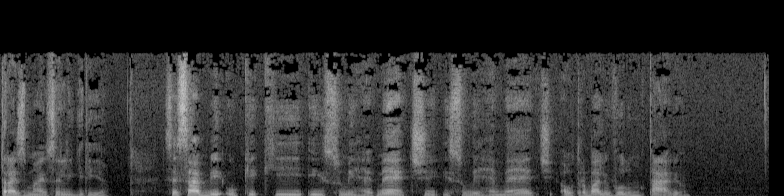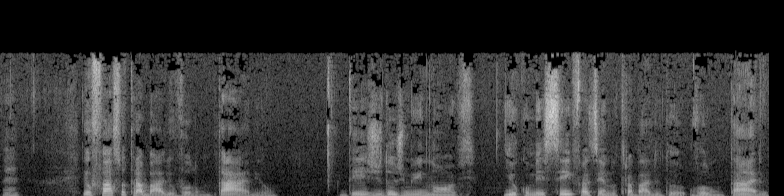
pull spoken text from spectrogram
traz mais alegria. Você sabe o que, que isso me remete? Isso me remete ao trabalho voluntário. Né? Eu faço trabalho voluntário desde 2009 e eu comecei fazendo o trabalho voluntário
